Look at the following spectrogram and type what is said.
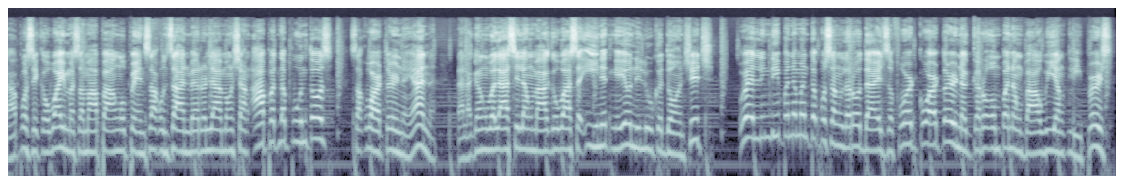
Tapos si Kawhi masama pa ang opensa kung saan meron lamang siyang apat na puntos sa quarter na yan. Talagang wala silang magawa sa init ngayon ni Luka Doncic. Well, hindi pa naman tapos ang laro dahil sa fourth quarter nagkaroon pa ng bawi ang Clippers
